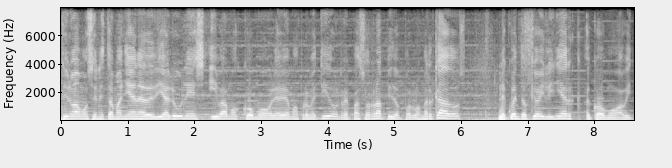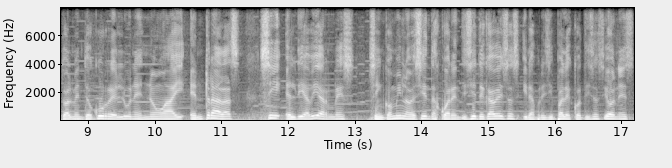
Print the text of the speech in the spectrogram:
Continuamos en esta mañana de día lunes y vamos como le habíamos prometido, un repaso rápido por los mercados. Le cuento que hoy Linier, como habitualmente ocurre, el lunes no hay entradas, sí el día viernes 5.947 cabezas y las principales cotizaciones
